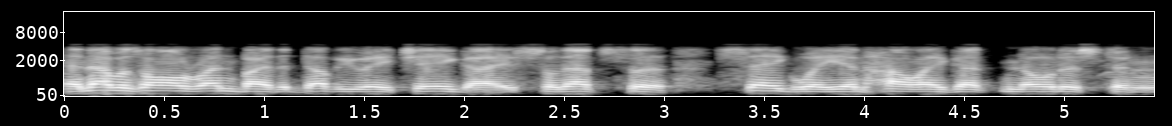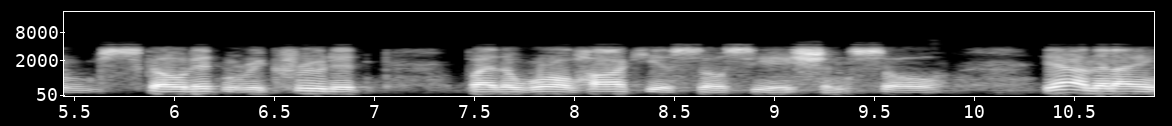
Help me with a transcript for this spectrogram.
And that was all run by the WHA guys. So that's the segue in how I got noticed and scouted and recruited by the World Hockey Association. So, yeah, and then I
